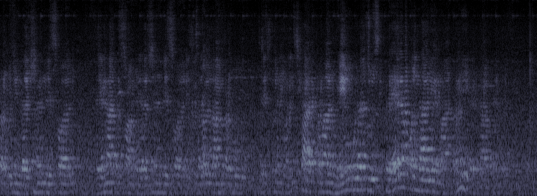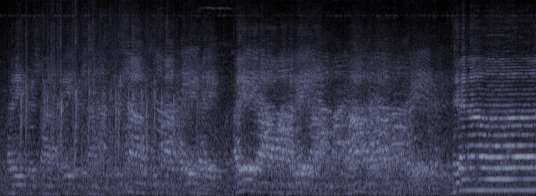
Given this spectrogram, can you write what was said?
ప్రభుజీని దర్శనం చేసుకోవాలి. జగన్నాథ స్వామిని దర్శనం చేసుకోవాలి. సీతారాం ప్రభు చేసుకునే మంచి కార్యక్రమాలు మేము కూడా చూసి ప్రేరణ పొందాలి అని మాత్రమే ఇక్కడ రావడం హరే కృష్ణ హరే కృష్ణ కృష్ణ. Krishna Hare Jagannath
